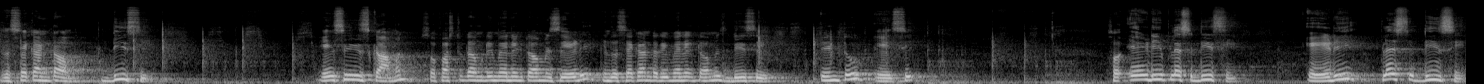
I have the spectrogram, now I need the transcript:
the second term DC. AC is common. So first term remaining term is AD. In the second remaining term is DC into AC. So AD plus DC, AD plus DC,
